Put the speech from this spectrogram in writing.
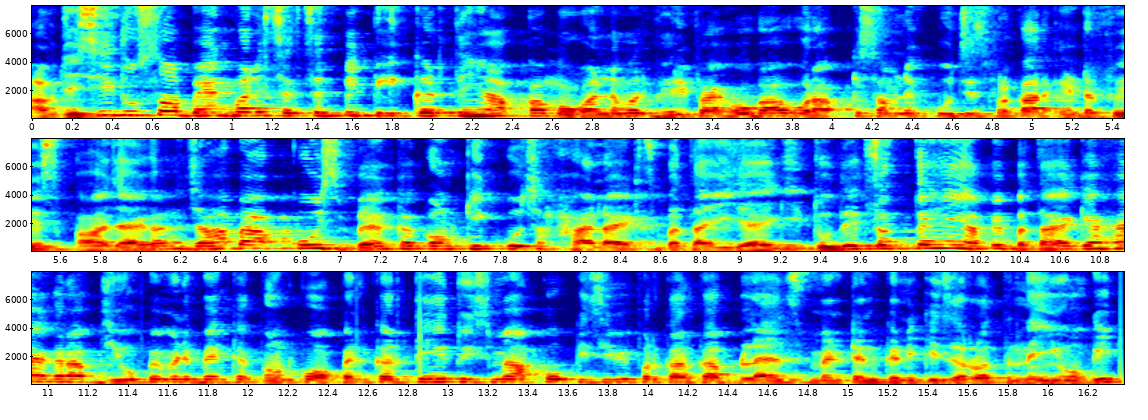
अब जैसे ही दोस्तों आप बैंक वाले सेक्शन पे क्लिक करते हैं, आपका मोबाइल नंबर वेरीफाई होगा और आपके सामने कुछ इस प्रकार इंटरफेस आ जाएगा, जहाँ पे आपको इस बैंक अकाउंट की कुछ हाइलाइट्स बताई जाएगी। तो देख सकते हैं, यहाँ पे बताया गया है, अगर आप जियो पेमेंट बैंक अकाउंट को ओपन करते हैं तो इसमें आपको किसी भी प्रकार का बैलेंस मेंटेन करने की ज़रूरत नहीं होगी।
